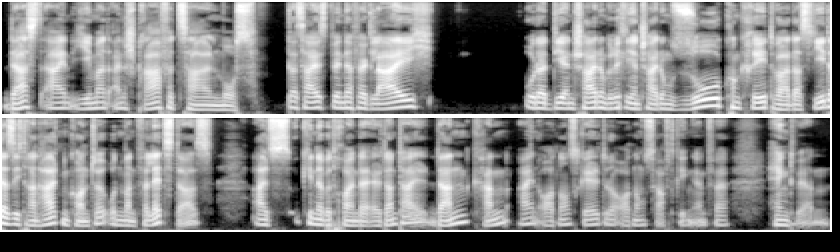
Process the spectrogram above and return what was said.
dass ein, jemand eine Strafe zahlen muss. Das heißt, wenn der Vergleich oder die Entscheidung, gerichtliche Entscheidung so konkret war, dass jeder sich dran halten konnte und man verletzt das als kinderbetreuender Elternteil, dann kann ein Ordnungsgeld oder Ordnungshaft gegen einen verhängt werden.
